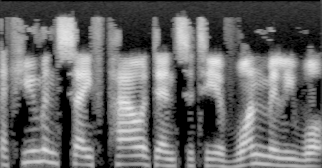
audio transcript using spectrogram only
A human-safe power density of 1 mW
